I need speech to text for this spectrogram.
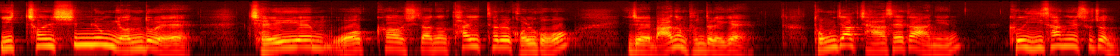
2016년도에 JM 워크아웃이라는 타이틀을 걸고 이제 많은 분들에게 동작 자세가 아닌 그 이상의 수준,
